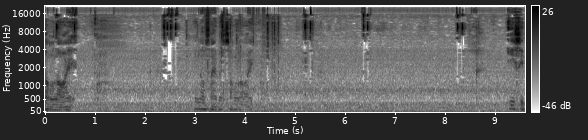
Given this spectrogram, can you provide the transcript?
200 นี่เราใส่เป็น 200 20ยี่สิบ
